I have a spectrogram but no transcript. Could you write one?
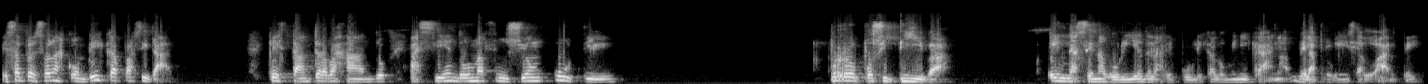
esas personas con discapacidad que están trabajando, haciendo una función útil, propositiva, en la senaduría de la República Dominicana de la provincia de Duarte.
